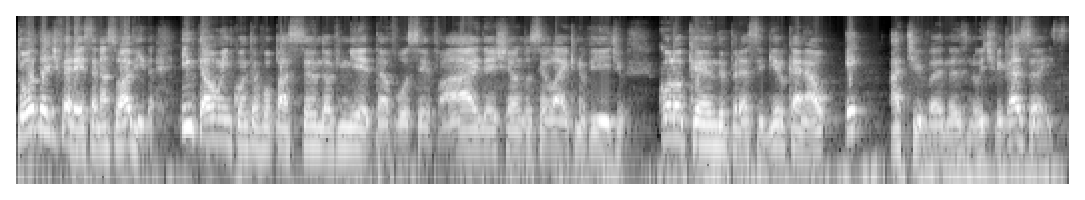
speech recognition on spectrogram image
toda a diferença na sua vida. Então, enquanto eu vou passando a vinheta, você vai deixando o seu like no vídeo, colocando para seguir o canal e ativando as notificações.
